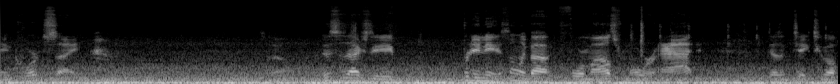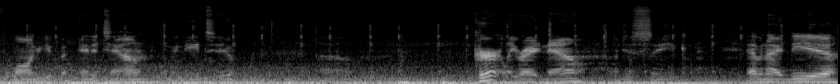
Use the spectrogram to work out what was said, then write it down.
in Quartzsite. So this is actually pretty neat. It's only about four miles from where we're at doesn't take too awful long to get into town when we need to. Um, currently, right now, just so you have an idea,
